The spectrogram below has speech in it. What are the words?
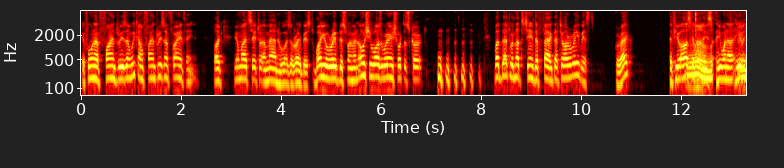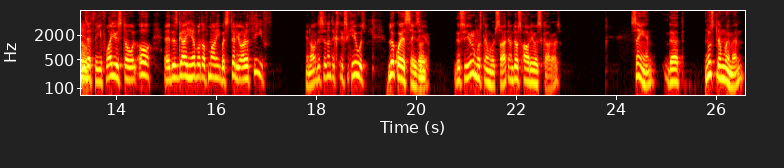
if we want to find reason, we can find reason for anything. Like you might say to a man who was a rapist, "Why you rape this woman?" Oh, she was wearing short skirt. but that will not change the fact that you are a rapist, correct? If you ask No, this, he wanna he, he's a thief. Why you stole? Oh, uh, this guy he have a lot of money, but still you are a thief. You know, this is not ex- excuse. Look what it says Right. here. This is your Muslim website, and those are your scholars. saying that Muslim women,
